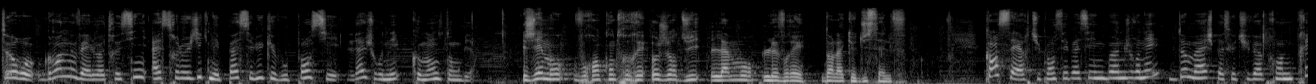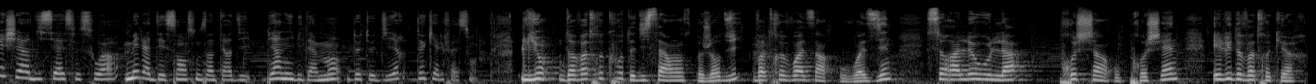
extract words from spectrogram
Taureau, grande nouvelle, votre signe astrologique n'est pas celui que vous pensiez. La journée commence donc bien. Gémeaux, vous rencontrerez aujourd'hui l'amour, le vrai, dans la queue du self. Cancer, tu pensais passer une bonne journée? Dommage parce que tu vas prendre très cher d'ici à ce soir, mais la décence nous interdit bien évidemment de te dire de quelle façon. Lion, dans votre cours de 10 à 11 aujourd'hui, votre voisin ou voisine sera le ou la prochain ou prochaine élu de votre cœur.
